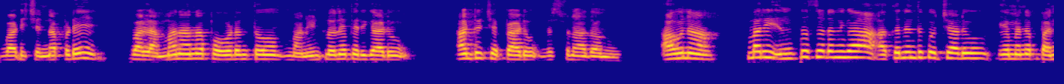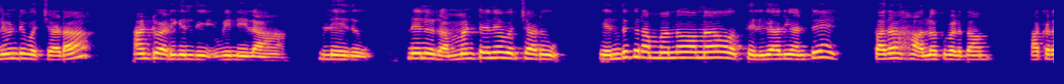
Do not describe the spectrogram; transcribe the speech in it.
వాడి చిన్నప్పుడే వాళ్ళ అమ్మ నాన్న పోవడంతో మన ఇంట్లోనే పెరిగాడు అంటూ చెప్పాడు విశ్వనాథం. అవునా? మరి ఇంత సడన్గా అతనెందుకు వచ్చాడు? ఏమైనా పని ఉండి వచ్చాడా? అంటూ అడిగింది వినీల. లేదు నేను రమ్మంటేనే వచ్చాడు. ఎందుకు రమ్మన్నానో తెలియాలి అంటే పద హాల్లోకి వెళదాం. అక్కడ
